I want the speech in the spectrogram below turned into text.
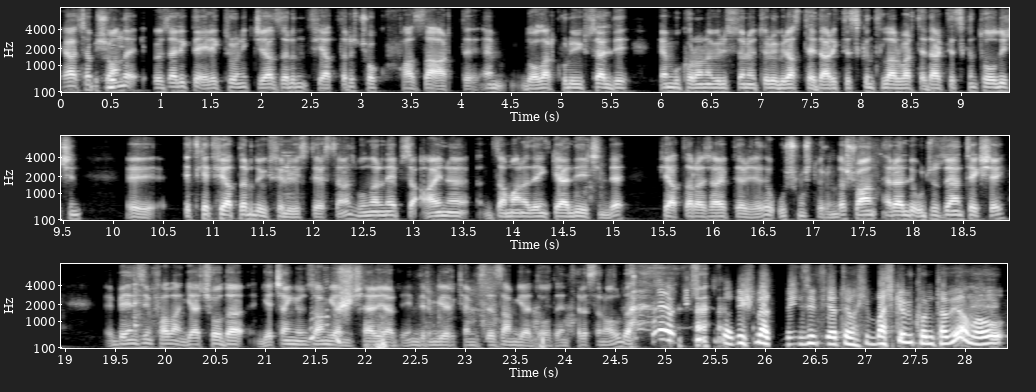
Ya, tabii şu anda özellikle elektronik cihazların fiyatları çok fazla arttı. Hem dolar kuru yükseldi hem bu koronavirüsten ötürü biraz tedarikte sıkıntılar var. Tedarikte sıkıntı olduğu için, eee, etiket fiyatları da yükseliyor ister istemez. Bunların hepsi aynı zamana denk geldiği için de fiyatlar acayip derecede uçmuş durumda. Şu an herhâlde ucuzlayan tek şey, eee, benzin falan. Gerçi o da geçen gün zam gelmiş her yerde. İndirim gelirken bize zam geldi. O da enteresan oldu da. Evet, düşmez, düşmez. Benzin fiyatı şimdi başka bir konu tabii ama o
